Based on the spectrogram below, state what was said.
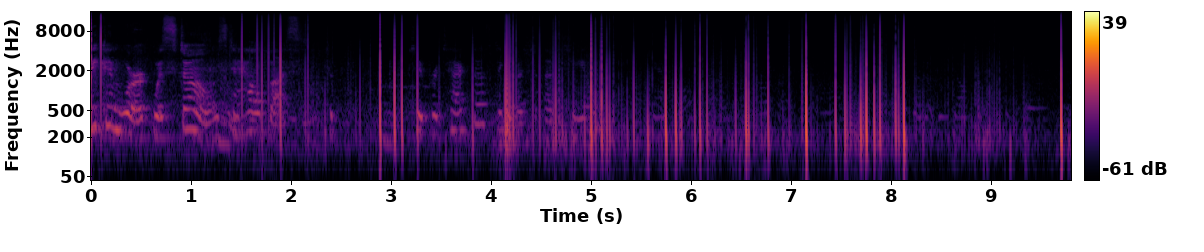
we can work with stones to help us, to, to protect us, to give us a shield. and also to help us so that we don't get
